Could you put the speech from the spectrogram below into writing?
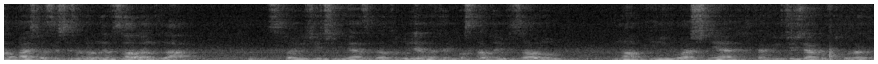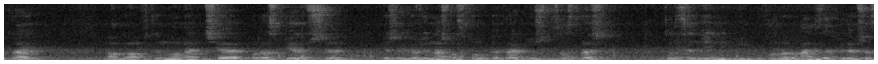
No Państwo jesteście zapewne wzorem dla swoich dzieci, więc gratulujemy tej postawy i wzoru. No i właśnie takich dzieciaków, które tutaj mogą w tym momencie po raz pierwszy, jeżeli chodzi o naszą spółkę, tak, już zostać docenieni i uhonorowani za chwilę przez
